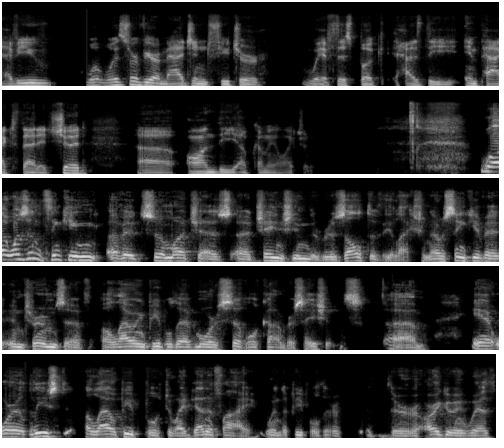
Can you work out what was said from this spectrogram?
Have you what was sort of your imagined future if this book has the impact that it should uh, on the upcoming election? Well, I wasn't thinking of it so much as uh, changing the result of the election. I was thinking of it in terms of allowing people to have more civil conversations, um, and, or at least allow people to identify when the people they're they're arguing with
